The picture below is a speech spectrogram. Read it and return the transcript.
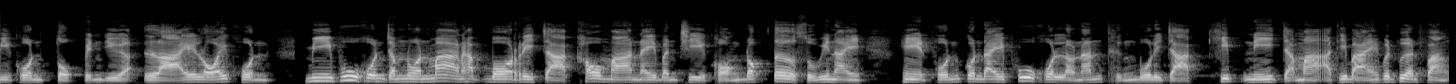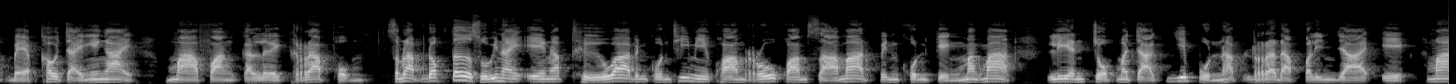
มีคนตกเป็นเหยื่อหลายร้อยคน มีผู้คนจำนวนมากนะครับ บริจาคเข้ามาในบัญชีของดรสุวินัย เหตุผลกลใดผู้คนเหล่านั้นถึงบริจาคคลิปนี้จะมาอธิบายให้เพื่อนๆฟังแบบเข้าใจง่าย ๆ มาฟังกันเลยครับผม สำหรับดรสุวินัยเองนะครับ ถือว่าเป็นคนที่มีความรู้ความสามารถเป็นคนเก่งมาก เรียนจบมาจากญี่ปุ่นครับ ระดับปริญญาเอก มา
